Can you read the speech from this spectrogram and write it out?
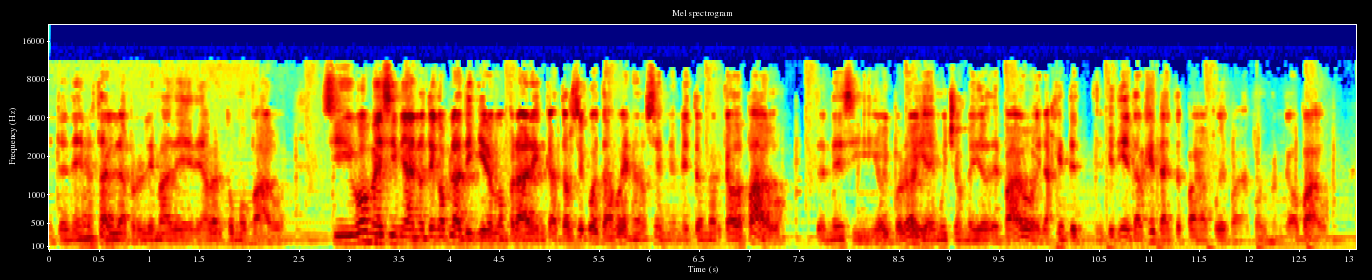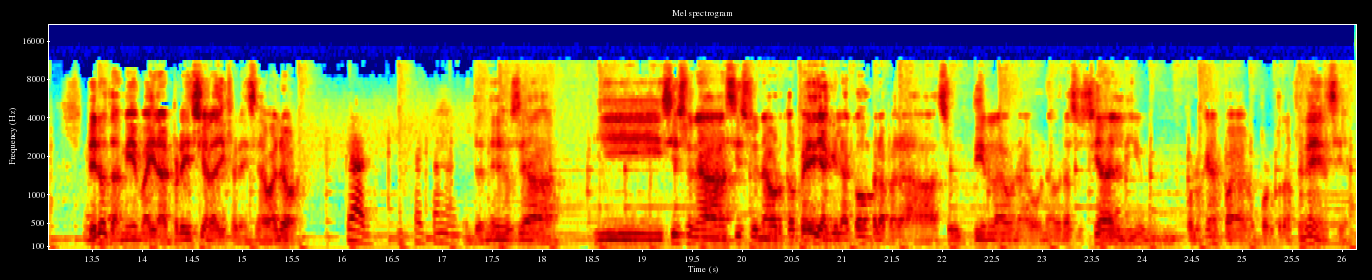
¿Entendés? No está el problema de, de a ver cómo pago. Si vos me decís, mira, no tengo plata y quiero comprar en 14 cuotas, bueno, no sé, me meto en mercado pago. ¿Entendés? Y hoy por hoy hay muchos medios de pago y la gente, el que tiene tarjeta, paga, puede pagar por mercado pago. Pero también va a ir al precio, a la diferencia de valor. Claro, exactamente. ¿Entendés? O sea, y si es una, si es una ortopedia que la compra para surtirla una, una obra social, y por lo general paga por transferencia.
